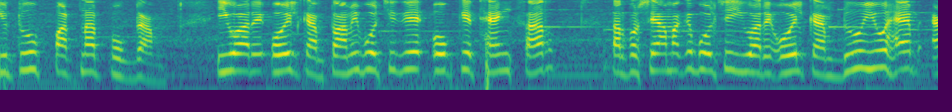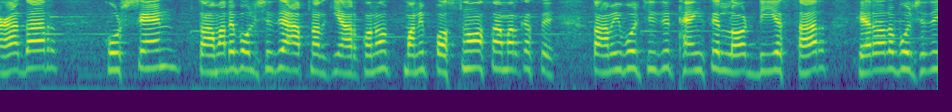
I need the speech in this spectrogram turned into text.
YouTube partner program. You are a welcome. তো আমি বলছি যে, ওকে থ্যাংকস স্যার। তারপর সে আমাকে বলছে, you are a welcome. Do you have other question তো আমারে বলছে যে আপনার কি আর কোনো মানে প্রশ্ন আছে আমার কাছে? তো আমি বলছি যে thanks a lord D DS sir here আরও বলছে যে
